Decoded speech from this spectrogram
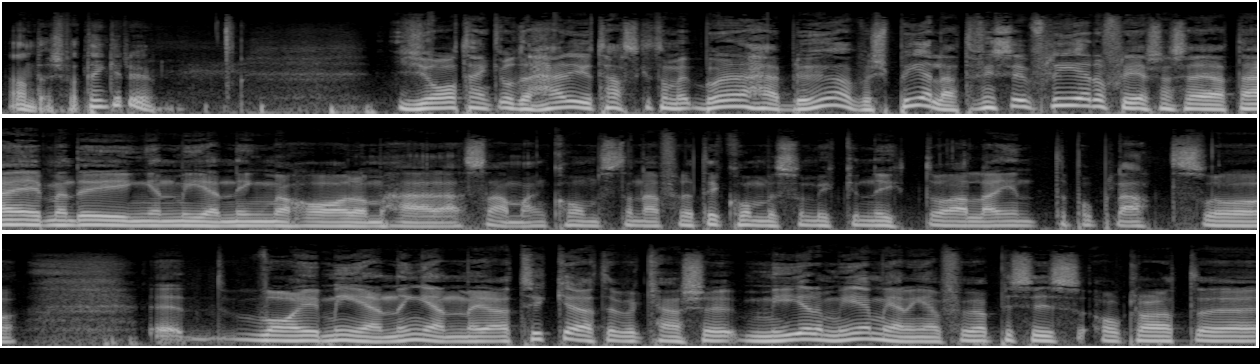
Anders, vad tänker du? Jag tänker, och det här är ju taskigt, börjar det här bli överspelat? Det finns ju fler och fler som säger att nej, men det är ingen mening med att ha de här sammankomsterna för att det kommer så mycket nytt och alla är inte på plats. Och, eh, vad är meningen? Men jag tycker att det är väl kanske mer och mer meningen för vi har precis avklarat eh,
